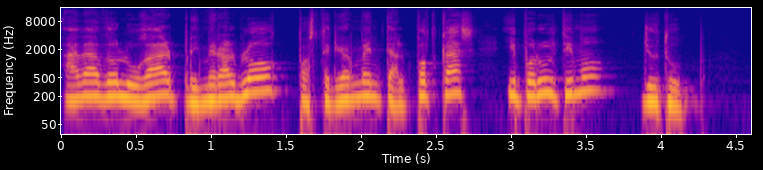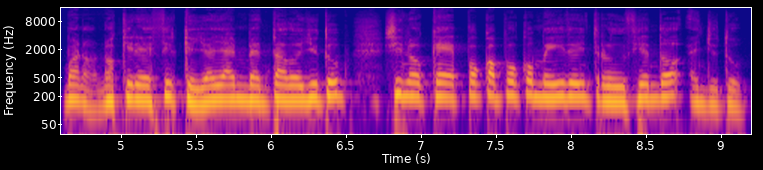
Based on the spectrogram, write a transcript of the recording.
ha dado lugar primero al blog, posteriormente al podcast y por último YouTube. Bueno, no quiere decir que yo haya inventado YouTube, sino que poco a poco me he ido introduciendo en YouTube.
